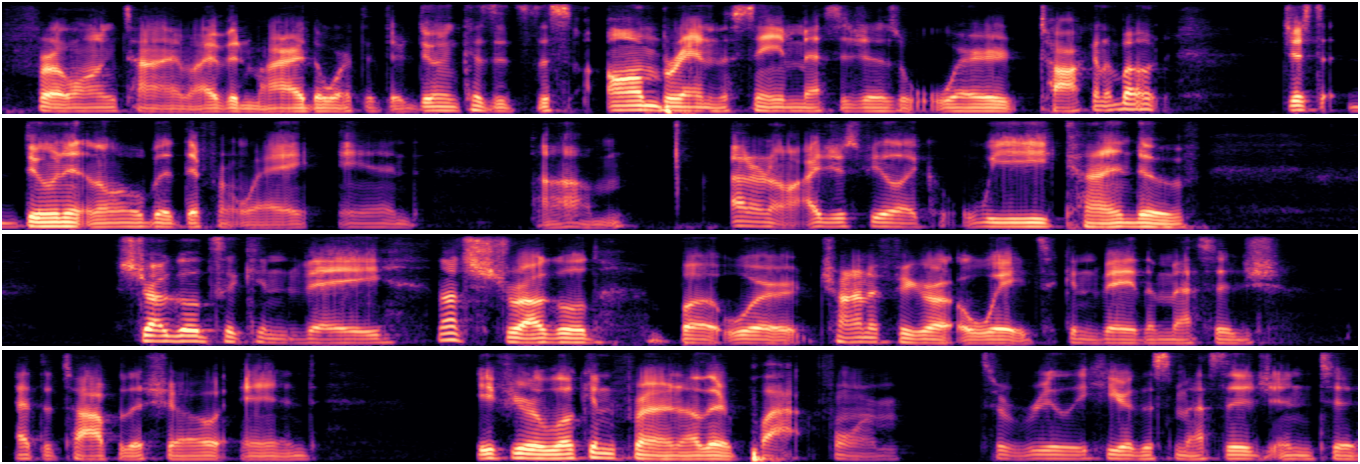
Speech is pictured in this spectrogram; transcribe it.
for a long time I've admired the work that they're doing because it's this on brand, the same messages we're talking about, just doing it in a little bit different way, and um, I don't know. I just feel like we kind of struggled to convey, not struggled, but we're trying to figure out a way to convey the message at the top of the show. And if you're looking for another platform to really hear this message and to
